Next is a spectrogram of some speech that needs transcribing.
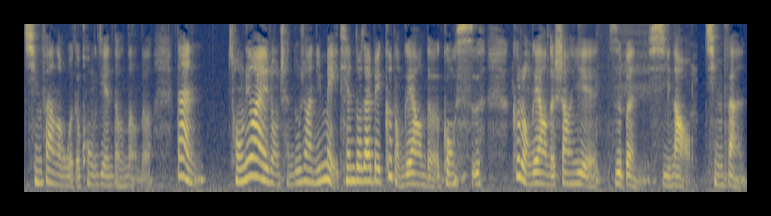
侵犯了我的空间等等的。但从另外一种程度上，你每天都在被各种各样的公司、各种各样的商业资本洗脑、侵犯。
